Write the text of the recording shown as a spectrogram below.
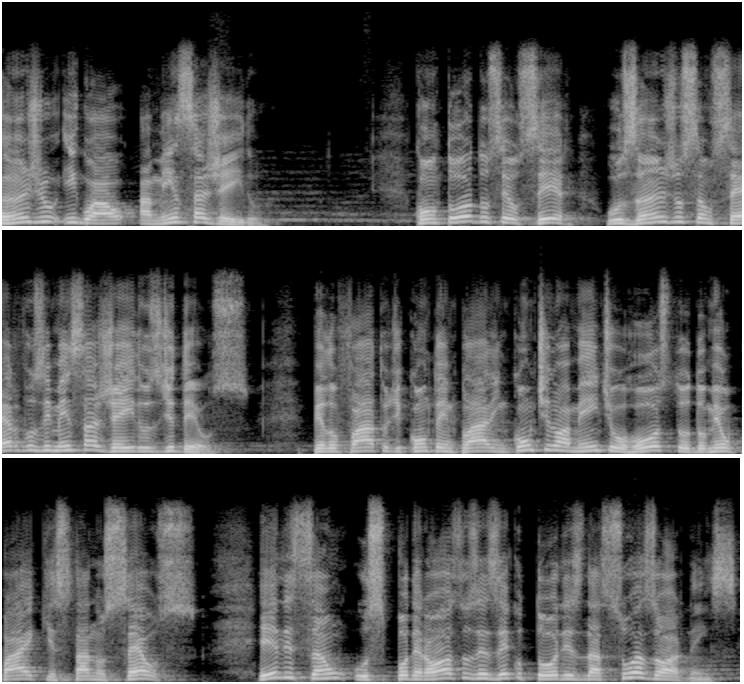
Anjo igual a mensageiro. Com todo o seu ser, os anjos são servos e mensageiros de Deus. Pelo fato de contemplarem continuamente o rosto do meu Pai que está nos céus, eles são os poderosos executores das suas ordens,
